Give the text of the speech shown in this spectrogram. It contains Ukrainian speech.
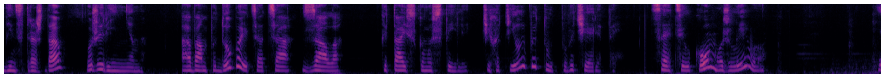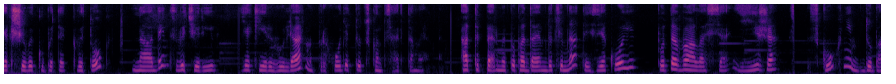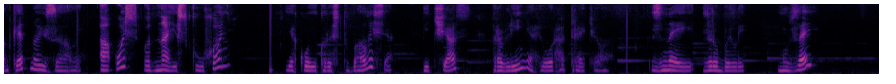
він страждав ожирінням. А вам подобається ця зала в китайському стилі? Чи хотіли б ви тут повечеряти? Це цілком можливо, якщо ви купите квиток на один з вечорів, які регулярно приходять тут з концертами. А тепер ми попадаємо до кімнати, з якої подавалася їжа з кухні до банкетної зали. А ось одна із кухонь, якою користувалися під час правління Георга III. З неї зробили музей,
